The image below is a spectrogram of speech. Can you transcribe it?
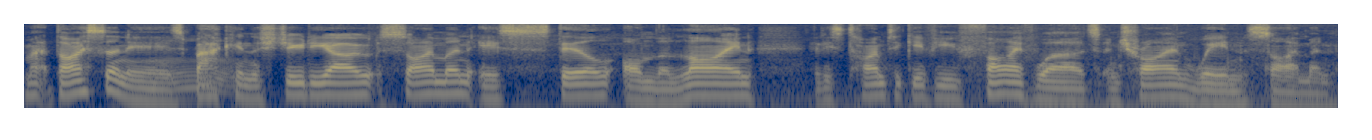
Matt Dyson is back in the studio. Simon is still on the line. It is time to give you five words and try and win, Simon,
